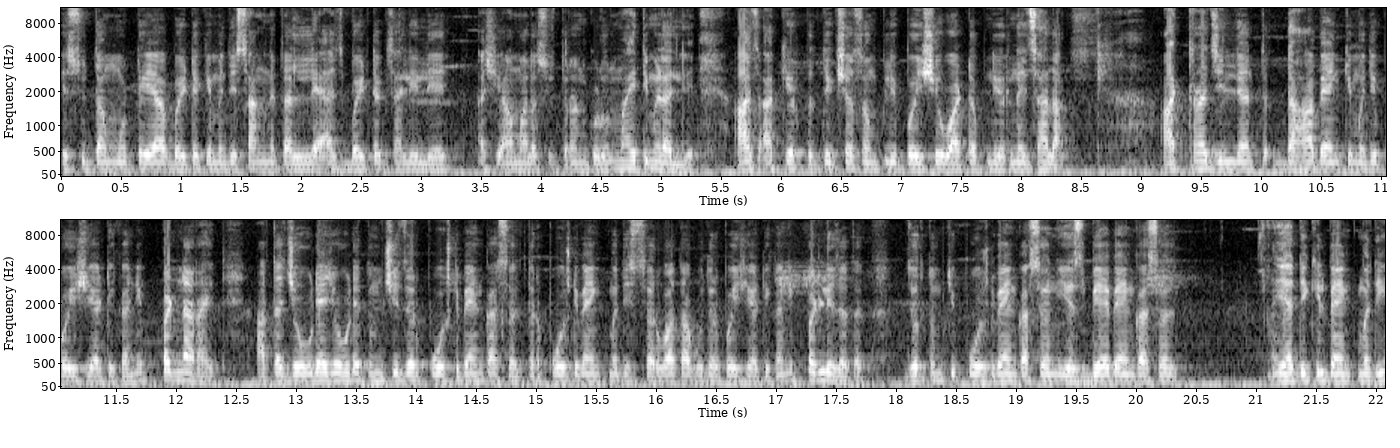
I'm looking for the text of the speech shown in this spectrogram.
हे सुद्धा मोठे या बैठकीमध्ये सांगण्यात आलेले आहे. आज बैठक झालेली आहे अशी आम्हाला सूत्रांकडून माहिती मिळाली आहे. आज अखेर प्रतीक्षा संपली पैसे वाटप निर्णय झाला. अठरा जिल्ह्यात दहा बँकेमध्ये पैसे या ठिकाणी पडणार आहेत. आता जेवढ्या जेवढ्या तुमची जर पोस्ट बँक असेल तर पोस्ट बँकमध्ये सर्वात अगोदर पैसे या ठिकाणी पडले जातात. जर तुमची पोस्ट बँक असेल एस बी आय बँक असेल या देखील बँकमध्ये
